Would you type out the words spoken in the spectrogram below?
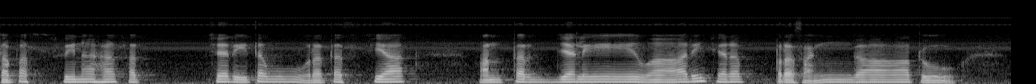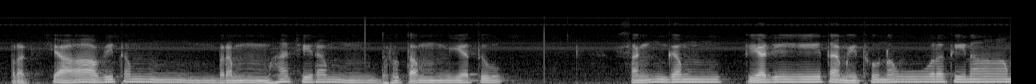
तपस्विनः सच्चरितव्रतस्य अन्तर्जले वारिचरप्रसङ्गातु प्रत्यावितं ब्रह्मचिरं धृतं यत्। सङ्गं त्यजेतमिथुनव्रतिनां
